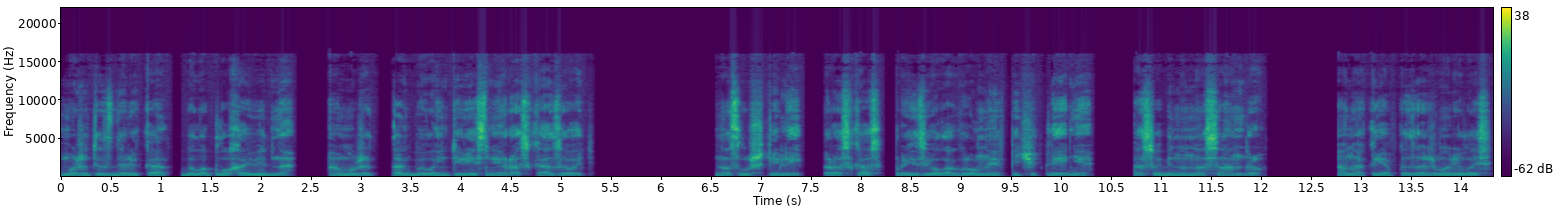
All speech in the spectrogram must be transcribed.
Может, издалека было плохо видно, а может, так было интереснее рассказывать. На слушателей рассказ произвел огромное впечатление, особенно на Сандру. Она крепко зажмурилась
